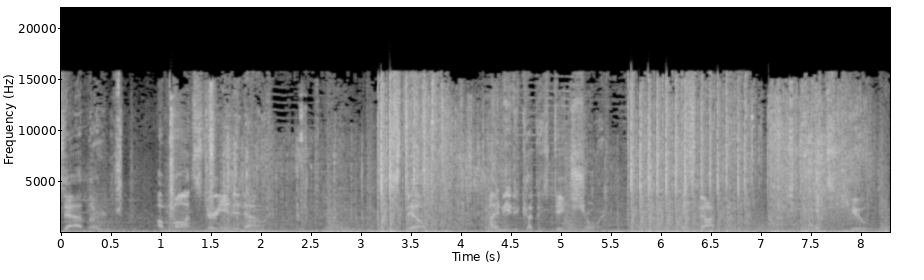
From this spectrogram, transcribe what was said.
Saddler. A monster in and out. Still, I need to cut this date short. It's not me. It's you.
